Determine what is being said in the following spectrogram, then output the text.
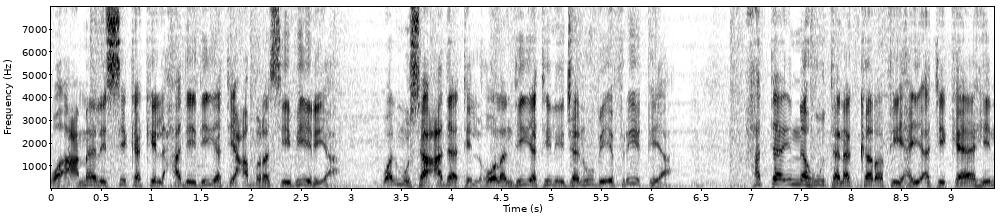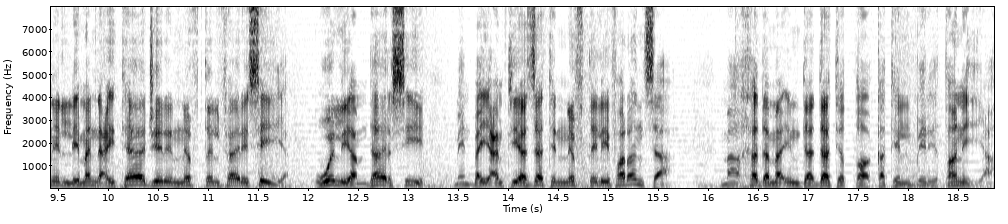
وأعمال السكك الحديدية عبر سيبيريا والمساعدات الهولندية لجنوب إفريقيا حتى إنه تنكر في هيئة كاهن لمنع تاجر النفط الفارسي ويليام دارسي من بيع امتيازات النفط لفرنسا. ما خدم إمدادات الطاقة البريطانية.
